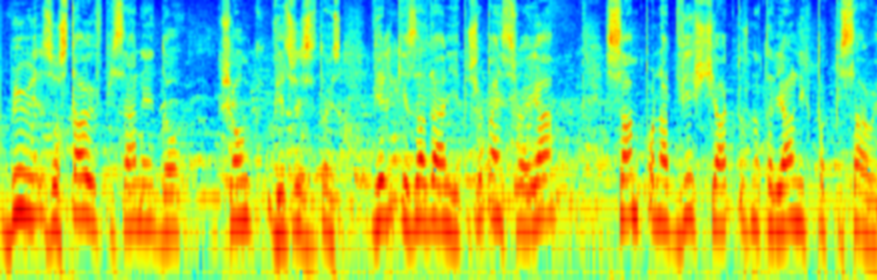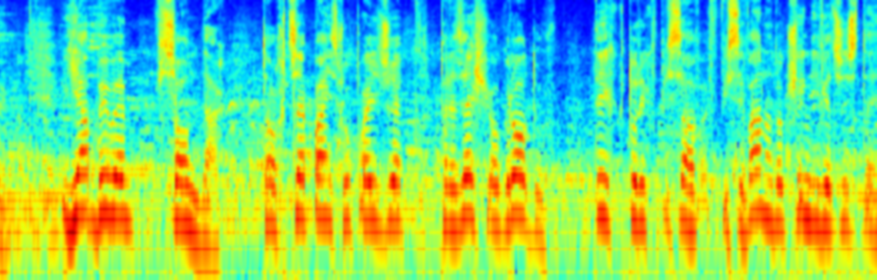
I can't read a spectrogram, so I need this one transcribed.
były, zostały wpisane do ksiąg wieczystych. To jest wielkie zadanie. Proszę Państwa, ja sam ponad 200 aktów notarialnych podpisałem. Ja byłem w sądach. To chcę Państwu powiedzieć, że prezesi ogrodów, tych, których wpisywano do księgi wieczystej,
